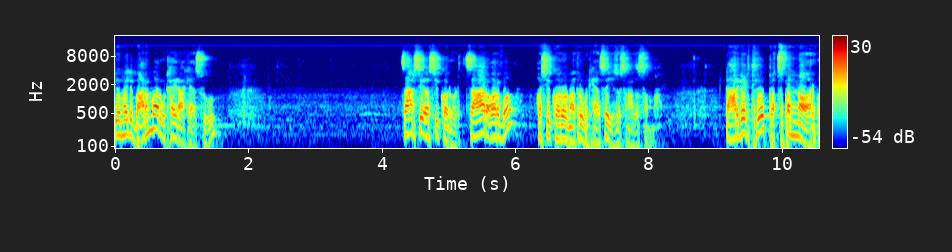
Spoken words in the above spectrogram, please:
यो मैले बारम्बार उठाइराखेको छु। चार सय अस्सी करोड चार अर्ब अस्सी करोड मात्र उठाएको छ हिजो साँझसम्म। टार्गेट थियो पचपन्न अर्ब।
